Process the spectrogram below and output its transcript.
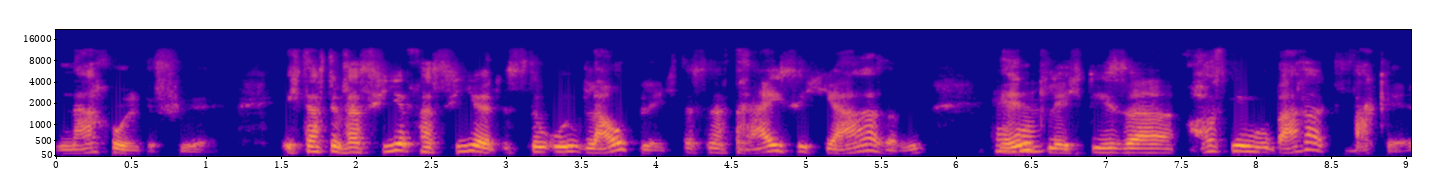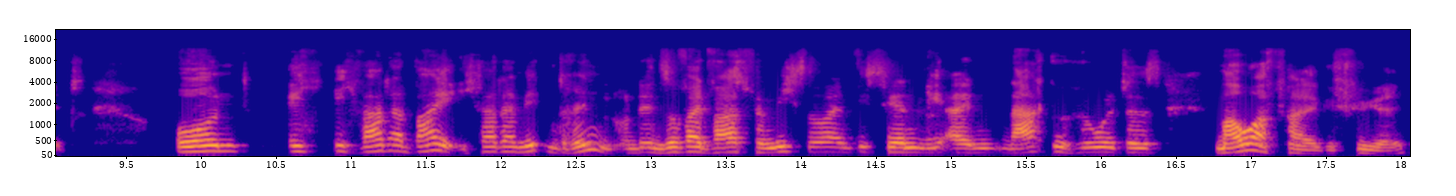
Nachholgefühl. Ich dachte, was hier passiert, ist so unglaublich, dass nach 30 Jahren ja. endlich dieser Hosni Mubarak wackelt. Und ich, ich war dabei, ich war da mittendrin. Und insoweit war es für mich so ein bisschen wie ein nachgeholtes Mauerfallgefühl,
